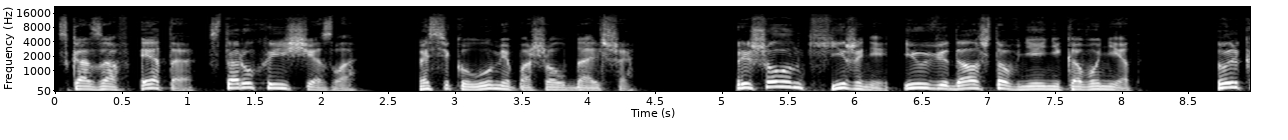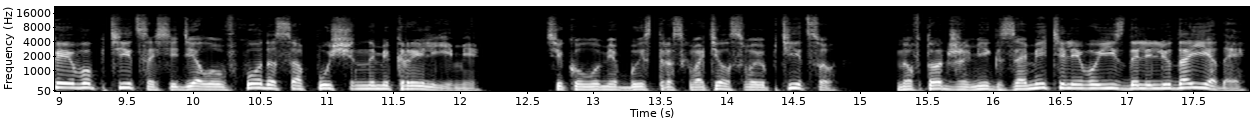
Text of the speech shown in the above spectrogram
Сказав это, старуха исчезла, а Сикулуми пошел дальше. Пришел он к хижине и увидал, что в ней никого нет. Только его птица сидела у входа с опущенными крыльями. Сикулуми быстро схватил свою птицу, но в тот же миг заметили его издали людоеды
